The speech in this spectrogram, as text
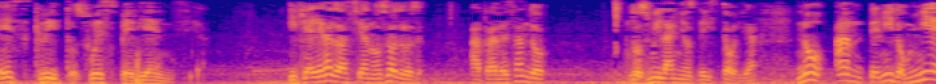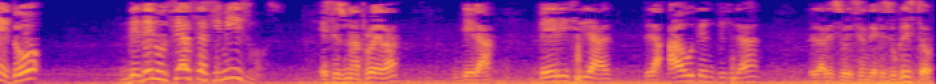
escrito su experiencia y que ha llegado hacia nosotros atravesando dos mil años de historia, no han tenido miedo de denunciarse a sí mismos. Esta es una prueba de la vericidad, de la autenticidad de la resurrección de Jesucristo.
